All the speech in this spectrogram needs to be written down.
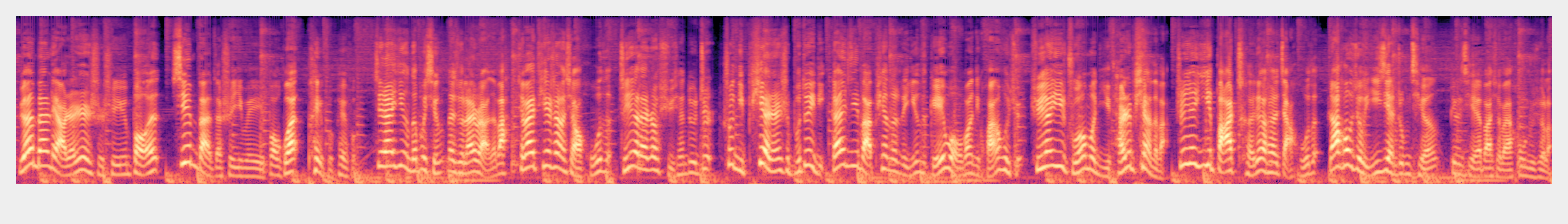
原本俩人认识是因为报恩，新版则是因为报官。佩服佩服，既然硬的不行，那就来软的吧。小白贴上小胡子，直接来找许仙对峙，说你骗人是不对的，赶紧把骗子的银子给我，我帮你还回去。许仙一琢磨，你才是骗子吧，直接一把扯掉他的假胡子，然后就一见钟情，并且把小白轰出去了。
